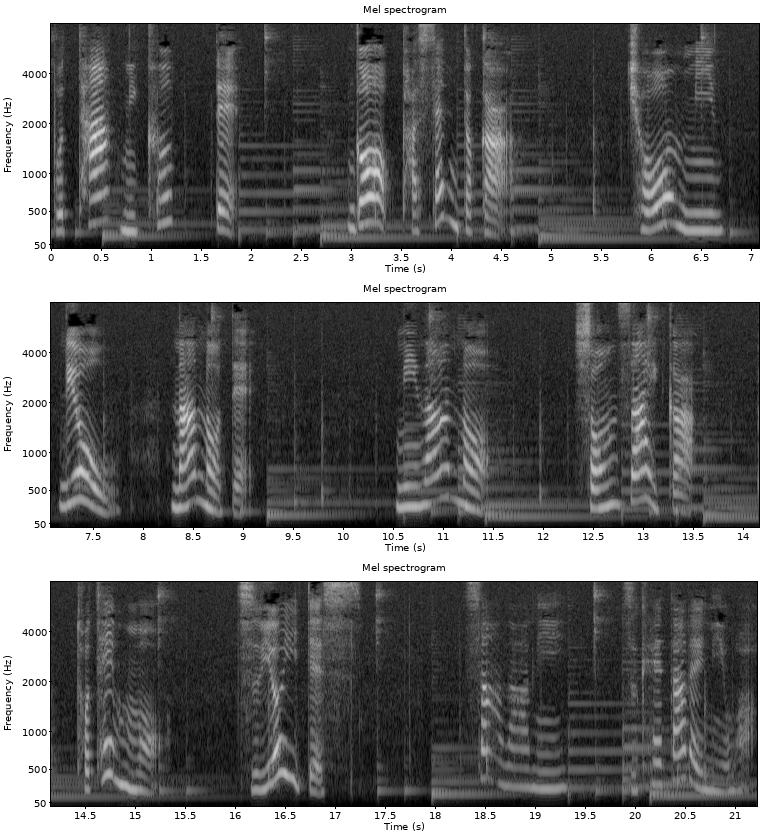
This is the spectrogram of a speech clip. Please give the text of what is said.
豚肉で5%が調味料なのでニラの存在がとても強いです。さらに漬けだれには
